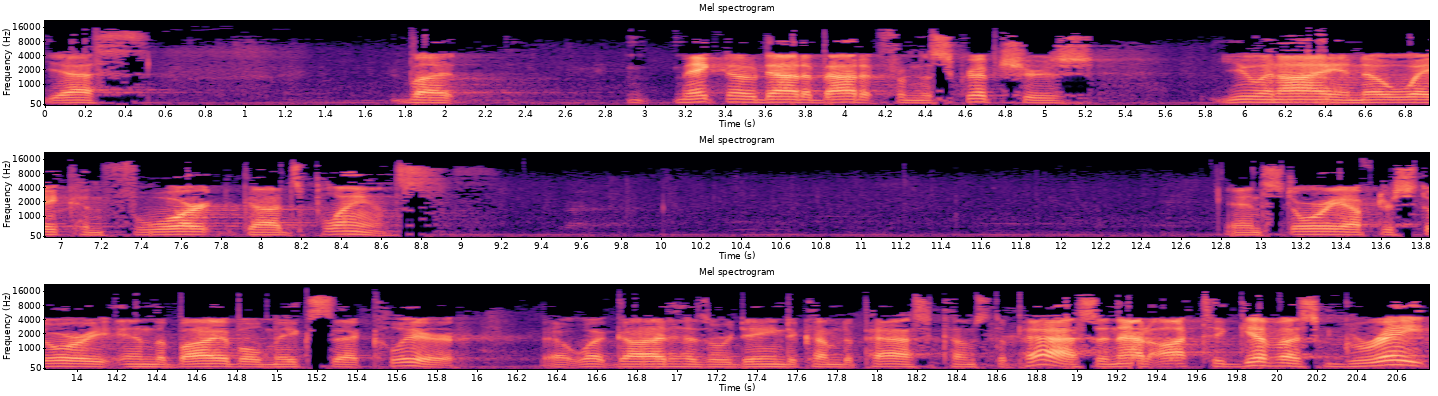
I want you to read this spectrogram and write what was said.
Yes. But make no doubt about it from the scriptures, you and I in no way can thwart God's plans. And story after story in the Bible makes that clear that what God has ordained to come to pass comes to pass. And that ought to give us great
